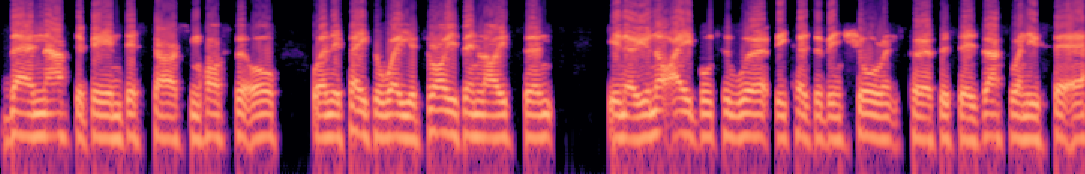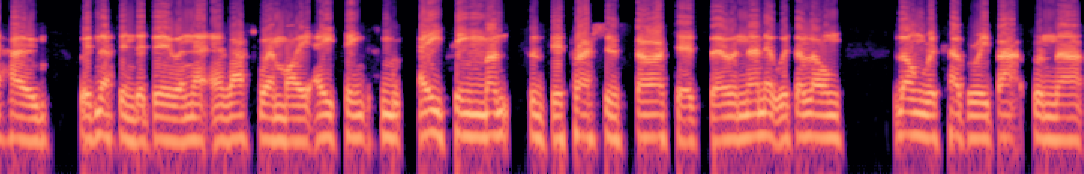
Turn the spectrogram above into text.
then after being discharged from hospital, when they take away your driving license, you know, you're not able to work because of insurance purposes. That's when you sit at home with nothing to do, and, that, and that's when my 18th, 18 months of depression started. So, and then it was a long, long recovery back from that.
